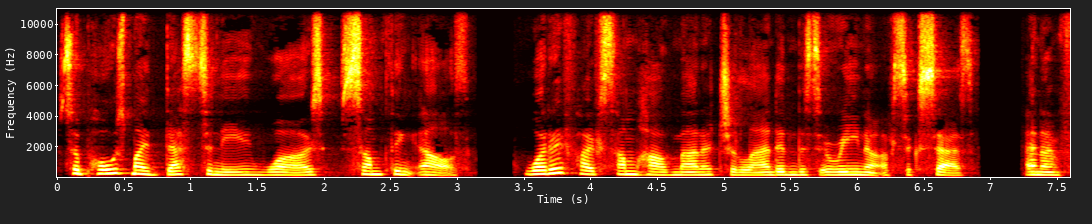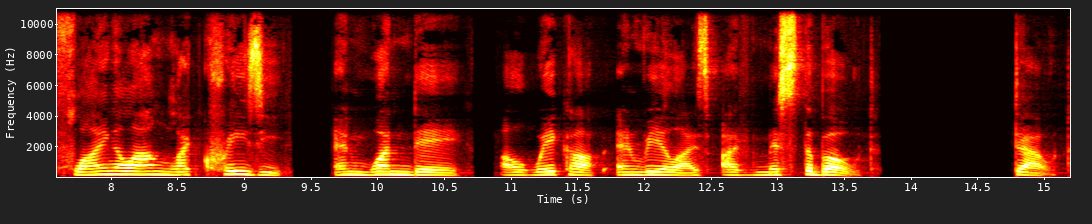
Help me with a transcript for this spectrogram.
Suppose my destiny was something else. What if I've somehow managed to land in this arena of success and I'm flying along like crazy, and one day I'll wake up and realize I've missed the boat? Doubt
